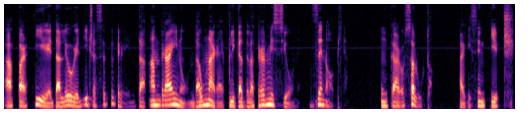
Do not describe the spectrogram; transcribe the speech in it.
a partire dalle ore 17.30 andrà in onda una replica della trasmissione Zenobia. Un caro saluto, a risentirci.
